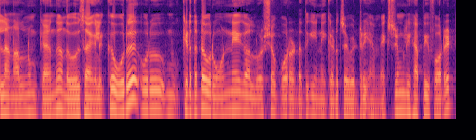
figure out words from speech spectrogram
எல்லா நாளும் கலந்து அந்த விவசாயிகளுக்கு ஒரு ஒரு கிட்டத்தட்ட ஒரு ஒன்னே கால் வருஷம் போராட்டத்துக்கு இன்னைக்கு கிடைச்ச வெற்றி. I am extremely happy for it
